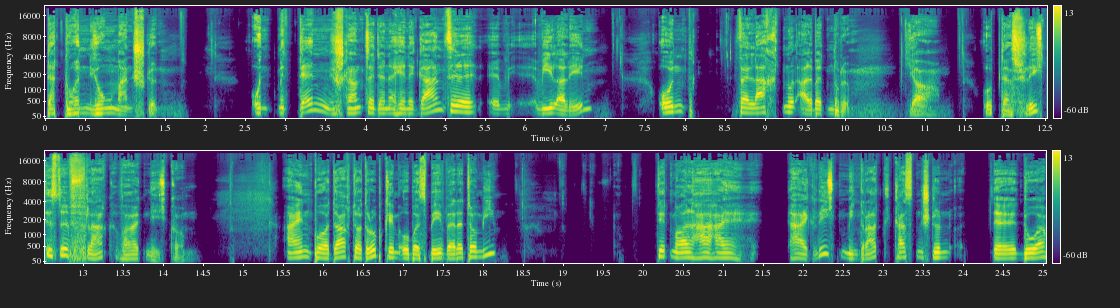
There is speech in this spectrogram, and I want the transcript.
dass da ein junger Mann stünd. Und mit denen stand sie dann nachher eine ganze äh, Wiel allein und verlachten und alberten drüben. Ja, ob das schlichteste Flak war nicht kommen. Ein paar Tag dort drüb kam Oberst B. Tommy. Dit mal ha ha ha ich Licht, mein Drahtkasten stünd äh, door.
